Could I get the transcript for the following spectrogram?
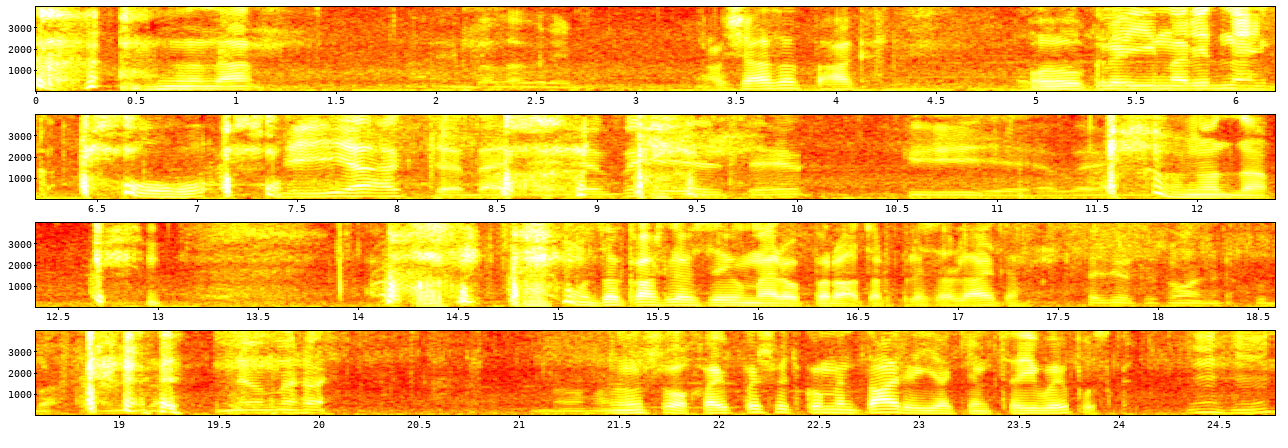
Ну да. Ай, було время. А зараз отак. Україна рідненька. Ого. Як тебе любити, Києве. Ну да. От Закашлявся і вмер оператор, представляєте? Що вони туди. Не Не вмирай. Ну що, хай пишуть коментарі, як їм цей випуск. Мгм.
